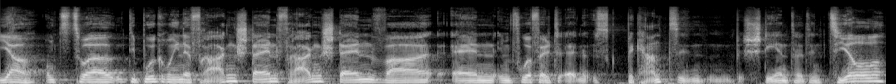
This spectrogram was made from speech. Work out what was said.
Ja, und zwar die Burgruine Fragenstein. Fragenstein war ein im Vorfeld äh, ist bekannt, bestehend halt in Zirl.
